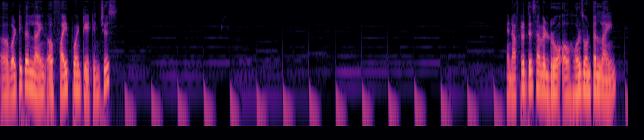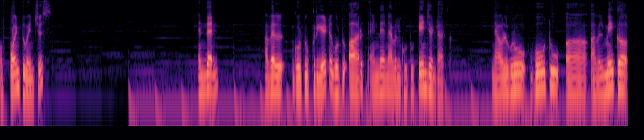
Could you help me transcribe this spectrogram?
a vertical line of 5.8 inches and after this I will draw a horizontal line of 0.2 inches. And then I will go to create go to arc and then I will go to tangent arc. Now I will go, go to uh, I will make a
